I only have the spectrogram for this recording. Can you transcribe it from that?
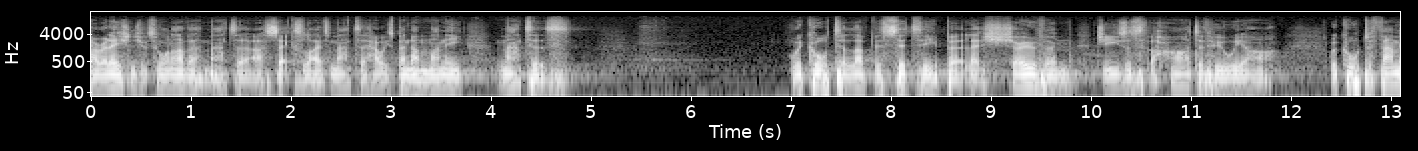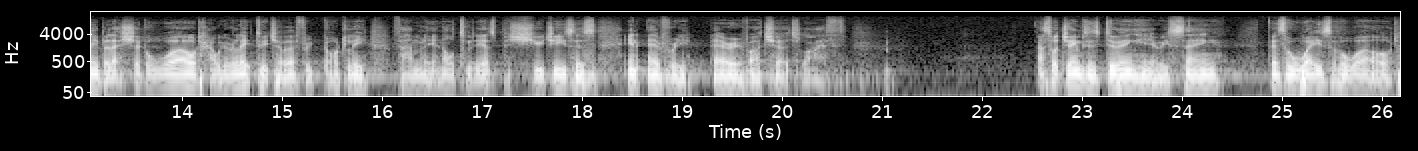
our relationships with one another matter, our sex lives matter, how we spend our money matters. We're called to love this city, but let's show them Jesus the heart of who we are. We're called to family, but let's show the world how we relate to each other through godly family. And ultimately, let's pursue Jesus in every area of our church life. That's what James is doing here. He's saying there's the ways of the world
